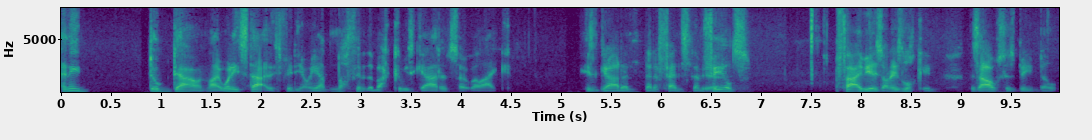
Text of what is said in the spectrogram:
and he dug down. Like when he started this video, he had nothing at the back of his garden, so it were like his garden, then a fence, then Yeah. fields. Five years on, he's looking. His house has been built.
